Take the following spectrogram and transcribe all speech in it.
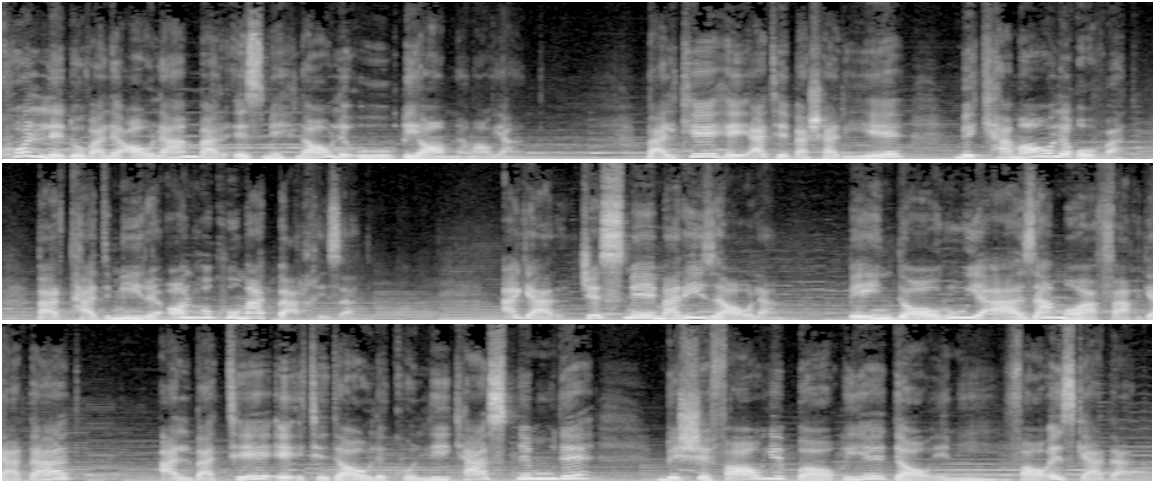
کل دول عالم بر ازمهلال او قیام نمایند. بلکه هیئت بشریه به کمال قوت بر تدمیر آن حکومت برخیزد. اگر جسم مریض عالم به این داروی اعظم موفق گردد البته اعتدال کلی کسب نموده به شفای باقی دائمی فائز گردد.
